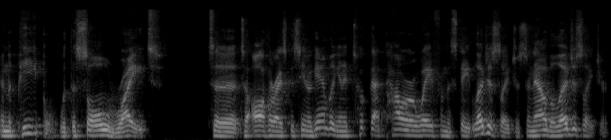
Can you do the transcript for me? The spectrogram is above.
and the people with the sole right to, to authorize casino gambling, and it took that power away from the state legislature. So now the legislature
